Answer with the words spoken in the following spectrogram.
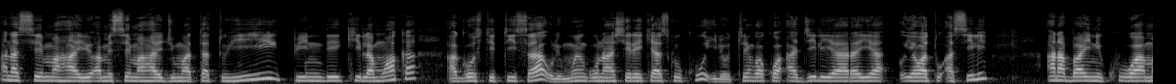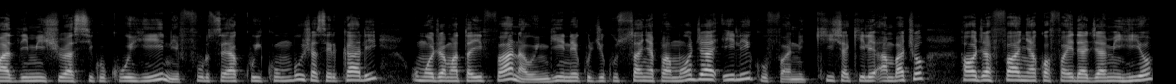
anasema hayo amesema hayo Jumatatu hii pindi kila mwaka Agosti 9 ulimwengu unasherehekea sikukuu iliyotengwa kwa ajili ya raia ya watu asili anabaini kuwa maadhimisho ya siku kuu hii ni fursa ya kuikumbusha serikali umoja mataifa na wengine kujikusanya pamoja ili kufanikisha kile ambacho hawajafanya kwa faida ya jamii hiyo.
